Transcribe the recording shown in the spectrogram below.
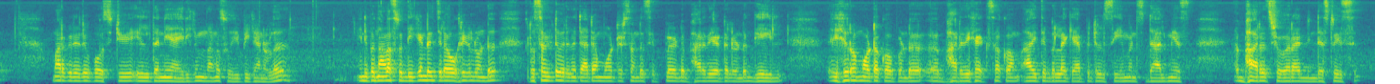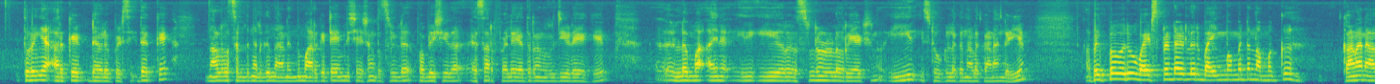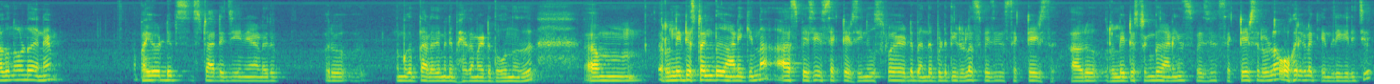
മാർക്കറ്റ് ഒരു പോസിറ്റീവ് ഇതിൽ തന്നെയായിരിക്കും എന്നാണ് സൂചിപ്പിക്കാനുള്ളത്. ഇനിയിപ്പോൾ നാളെ ശ്രദ്ധിക്കേണ്ട ചില ഓഹരികളുണ്ട്. റിസൾട്ട് വരുന്ന ടാറ്റ മോട്ടോഴ്സ് ഉണ്ട് സിപ്ലോ ഉണ്ട് ഭാരതി എയർടെലുണ്ട് ഗെയിൽ ഹീറോ മോട്ടോകോപ്പ് ഉണ്ട് Bharti Hexacom Aditya Birla capital Siemens Dalmias Bharat sugar and industries തുടങ്ങിയ ആർക്കേഡ് ഡെവലപ്പേഴ്സ്. ഇതൊക്കെ നാളെ റിസൾട്ട് നൽകുന്നതാണ്. ഇന്ന് മാർക്കറ്റ് ടൈമിന് ശേഷം റിസൾട്ട് പബ്ലിഷ് ചെയ്ത എസ് ആർ ഫെല എത്ര എനർജിയുടെയൊക്കെ ഉള്ള അതിന് ഈ റിസൾട്ടിനുള്ള റിയാക്ഷൻ ഈ സ്റ്റോക്കുകളിലൊക്കെ നാളെ കാണാൻ കഴിയും. അപ്പോൾ ഇപ്പോൾ ഒരു വൈഡ് സ്പ്രെഡ് ആയിട്ടുള്ള ഒരു ബൈങ് മൊമെന്റ് നമുക്ക് കാണാനാകുന്നതുകൊണ്ട് തന്നെ ബയോഡിപ്സ് സ്ട്രാറ്റജീനെയാണ് ഒരു ഒരു നമുക്ക് താരതമ്യേന ഭേദമായിട്ട് തോന്നുന്നത്. റിലേറ്റീവ് സ്ട്രെങ്ത് കാണിക്കുന്ന ആ സ്പെസിഫിക് സെക്ടേഴ്സ് ഈ ന്യൂസ് ഫ്ലോ ആയിട്ട് ബന്ധപ്പെടുത്തിയിട്ടുള്ള സ്പെസിഫിക് സെക്ടേഴ്സ് ആ ഒരു റിലേറ്റീവ് സ്ട്രെങ്ത് കാണിക്കുന്ന സ്പെസിഫിക് സെക്ടേഴ്സിലുള്ള ഓഹരികളെ കേന്ദ്രീകരിച്ച്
